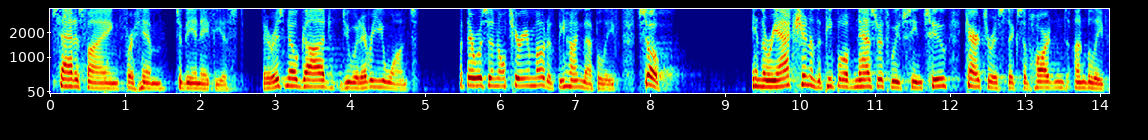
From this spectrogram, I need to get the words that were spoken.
satisfying for him to be an atheist. There is no God, do whatever you want. But there was an ulterior motive behind that belief. So, in the reaction of the people of Nazareth, we've seen two characteristics of hardened unbelief.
